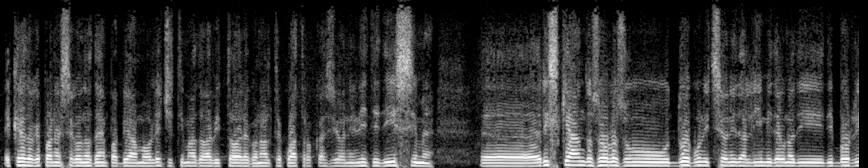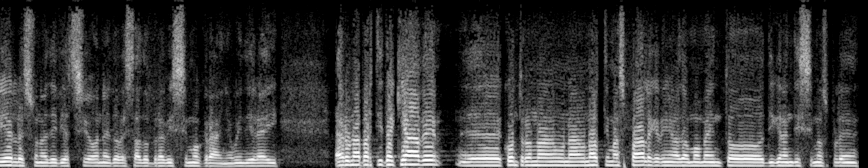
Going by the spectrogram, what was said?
e credo che poi nel secondo tempo abbiamo legittimato la vittoria con altre quattro occasioni nitidissime, eh, rischiando solo su due punizioni dal limite, una di, di, Borriello e su una deviazione dove è stato bravissimo Cragno. Quindi direi era una partita chiave eh, contro una, una, un'ottima spalla che veniva da un momento di grandissima splen-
